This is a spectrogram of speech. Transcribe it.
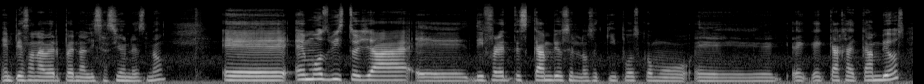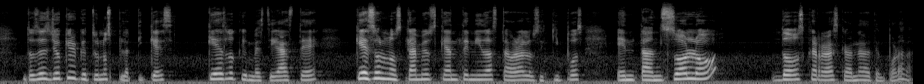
empiezan a haber penalizaciones, ¿no? Eh, hemos visto ya eh, diferentes cambios en los equipos como eh, caja de cambios. Entonces yo quiero que tú nos platiques qué es lo que investigaste, qué son los cambios que han tenido hasta ahora los equipos en tan solo dos carreras que van de la temporada.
